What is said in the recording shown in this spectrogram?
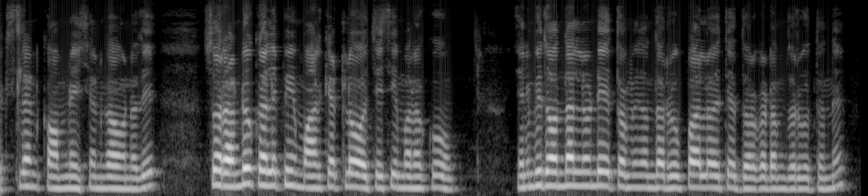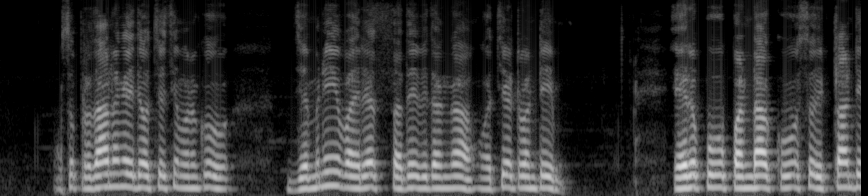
ఎక్సలెంట్ కాంబినేషన్గా ఉన్నది. సో రెండు కలిపి మార్కెట్లో వచ్చేసి మనకు ఎనిమిది వందల నుండి తొమ్మిది వందల రూపాయలు అయితే దొరకడం జరుగుతుంది. సో ప్రధానంగా ఇది వచ్చేసి మనకు జెమినీ వైరస్ అదేవిధంగా వచ్చేటువంటి ఎరుపు పండాకు సో ఇట్లాంటి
